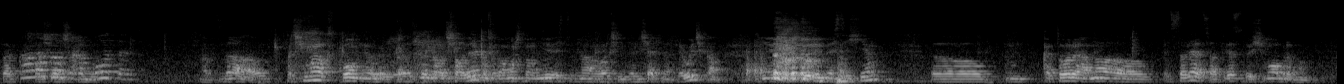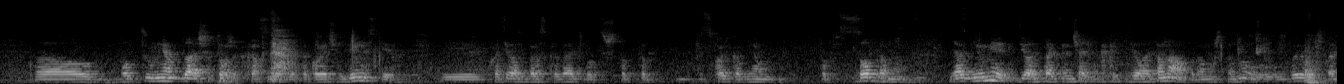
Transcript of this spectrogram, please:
так Ну, она тоже работает. да, почему я вспомнил этого человека, потому что у нее есть одна очень замечательная привычка. У нее есть длинная стихи, э, м, которые она представляет соответствующим образом. Э, Вот у меня дальше тоже как раз идет вот такой очень длинный стих, и хотелось бы рассказать вот что-то, сколько в нем собрано. Я не умею это делать так замечательно, как это делает она, потому что, ну, вы так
